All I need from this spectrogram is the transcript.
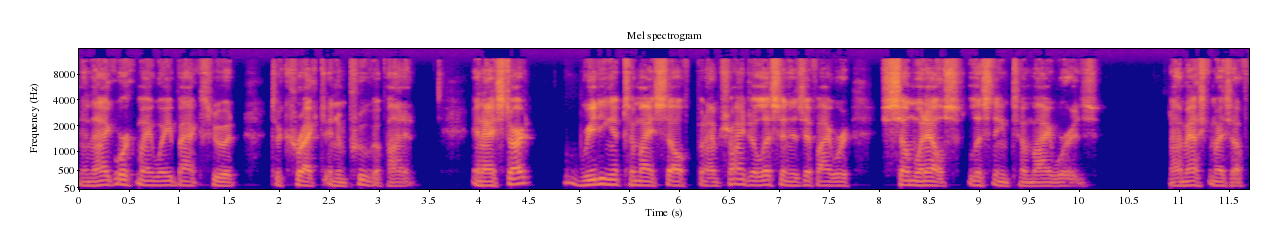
and I work my way back through it to correct and improve upon it. And I start reading it to myself, but I'm trying to listen as if I were someone else listening to my words. And I'm asking myself,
